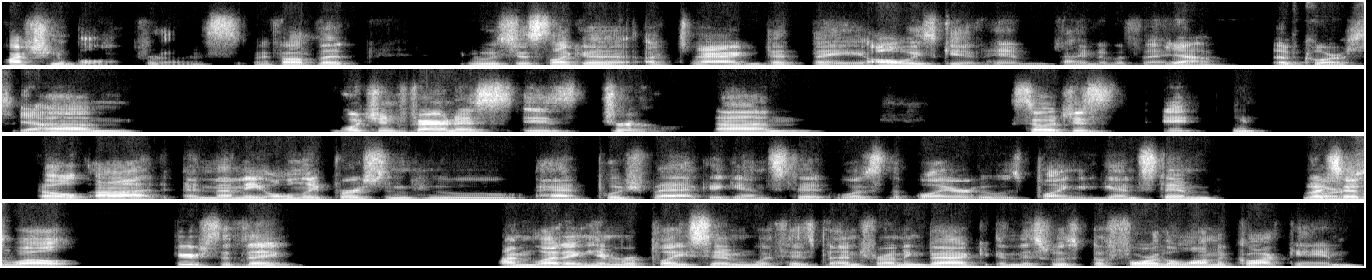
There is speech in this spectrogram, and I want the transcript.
questionable for this. I thought that it was just like a, a tag that they always give him, kind of a thing. Yeah. Of course. Yeah. Um, which in fairness is true. Um, so it just it, it felt odd. And then the only person who had pushback against it was the player who was playing against him. But I said, well, here's the thing. I'm letting him replace him with his bench running back, and this was before the one o'clock game,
